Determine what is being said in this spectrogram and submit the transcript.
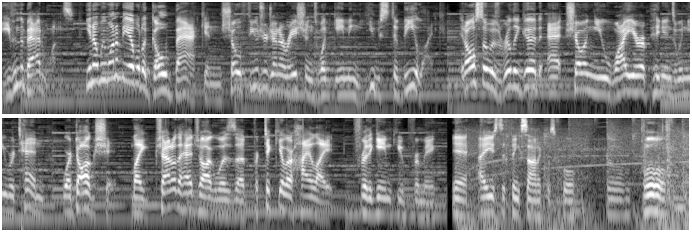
even the bad ones. You know, we want to be able to go back and show future generations what gaming used to be like. It also is really good at showing you why your opinions when you were 10 were dog shit. Like, Shadow the Hedgehog was a particular highlight for the GameCube for me. Yeah, I used to think Sonic was cool. Ooh. Ooh.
